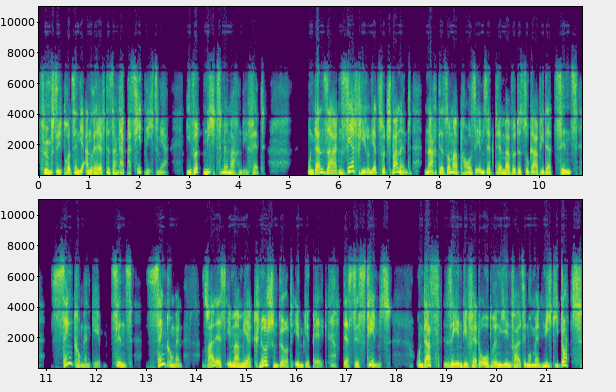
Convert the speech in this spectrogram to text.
50 Prozent, die andere Hälfte sagen, da passiert nichts mehr. Die wird nichts mehr machen, die FED. Und dann sagen sehr viel, und jetzt wird spannend, nach der Sommerpause im September wird es sogar wieder Zinssenkungen geben. Zinssenkungen, weil es immer mehr knirschen wird im Gebälk des Systems. Und das sehen die Fed-Oberen jedenfalls im Moment nicht. Die DOTS,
